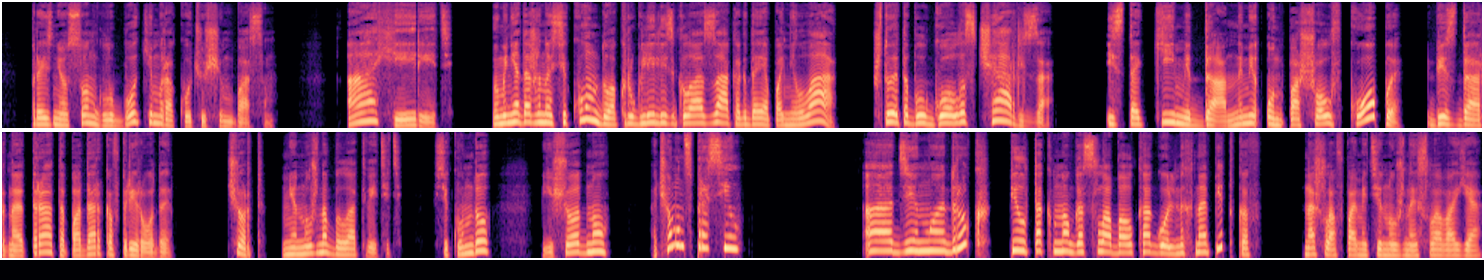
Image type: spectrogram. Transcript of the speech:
— произнес он глубоким ракочущим басом. «Охереть! У меня даже на секунду округлились глаза, когда я поняла, что это был голос Чарльза. И с такими данными он пошел в копы? Бездарная трата подарков природы. Черт, мне нужно было ответить. Секунду, еще одну. О чем он спросил? «Один мой друг пил так много слабоалкогольных напитков», нашла в памяти нужные слова я,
